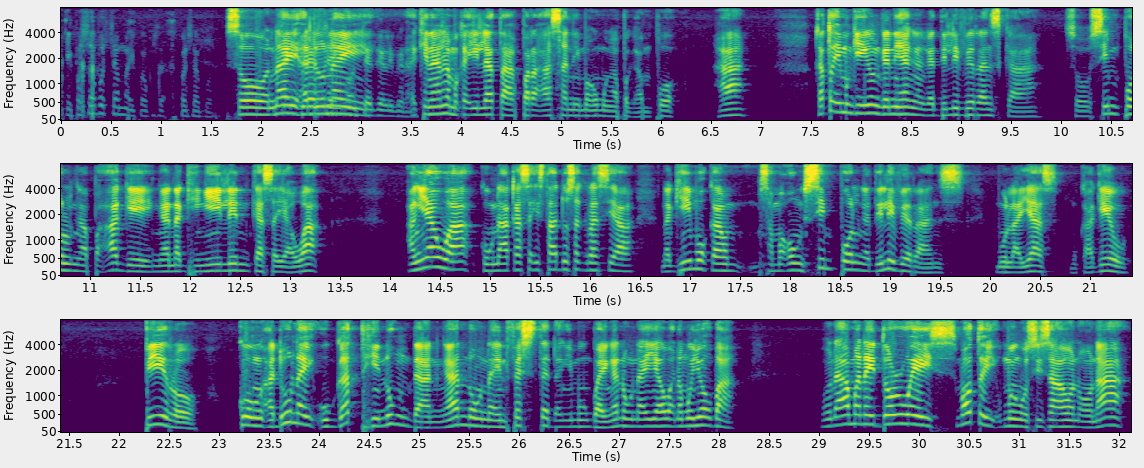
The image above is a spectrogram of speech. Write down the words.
ipasabot sa mga ipasa- ipasabot. So nay adunay kinahanglan makaila ta para asa ni mao mga pagampo. Ha? Kato imong giingon ganiha nga nga deliverance ka. So simple nga paagi nga naghingilin ka sa yawa. Ang yawa kung naa ka sa estado sa grasya, naghimo ka sa maong simple nga deliverance, mulayas, mukagew. Pero kung adunay ugat hinungdan nganong na-infested ang imong bay, nganong naiyawa na muyo ba? Una man ay doorways, mo to'y umong usisahon o na.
